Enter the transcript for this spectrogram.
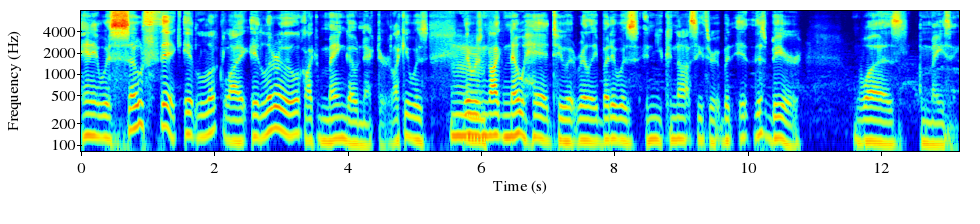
And it was so thick it looked like it literally looked like mango nectar. Like it was there was like no head to it really but it was and you could not see through it but it, this beer was amazing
